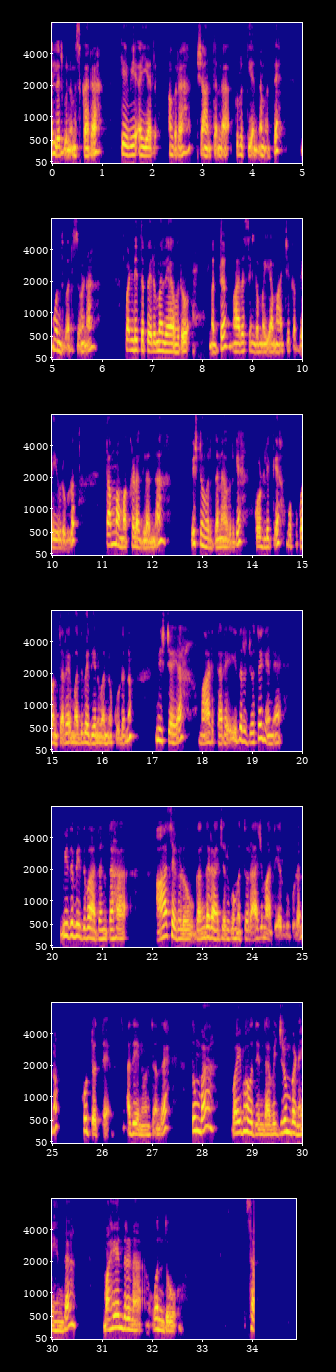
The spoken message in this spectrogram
ಎಲ್ಲರಿಗೂ ನಮಸ್ಕಾರ. K V Iyer ಅವರ ಶಾಂತನ ಕೃತಿಯನ್ನು ಮತ್ತೆ ಮುಂದುವರಿಸೋಣ. ಪಂಡಿತ ಪೆರುಮಲೆ ಅವರು ಮತ್ತು ಮಾರಸಿಂಗಮಯ್ಯ ಮಾಚಿಕಬ್ಬೆ ಇವರುಗಳು ತಮ್ಮ ಮಕ್ಕಳುಗಳನ್ನು ವಿಷ್ಣುವರ್ಧನ ಅವರಿಗೆ ಕೊಡಲಿಕ್ಕೆ ಒಪ್ಕೊತಾರೆ. ಮದುವೆ ದಿನವನ್ನು ಕೂಡ ನಿಶ್ಚಯ ಮಾಡ್ತಾರೆ. ಇದರ ಜೊತೆಗೇನೆ ವಿಧ ವಿಧವಾದಂತಹ ಆಸೆಗಳು ಗಂಗರಾಜರಿಗೂ ಮತ್ತು ರಾಜಮಾತೆಯರಿಗೂ ಕೂಡ ಹುಟ್ಟುತ್ತೆ. ಅದೇನು ಅಂತಂದರೆ ತುಂಬ ವೈಭವದಿಂದ, ವಿಜೃಂಭಣೆಯಿಂದ ಮಹೇಂದ್ರನ ಒಂದು ಸ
